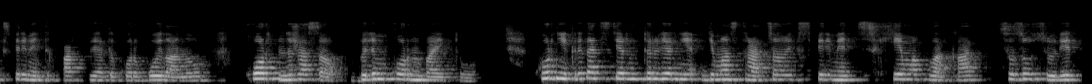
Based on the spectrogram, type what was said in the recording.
эксперименттік фактілерді көріп ойлану қорытынды жасау білім қорын байыту көрнекілік әдістердің түрлеріне демонстрациялық эксперимент схема плакат сызу сурет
